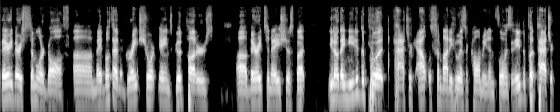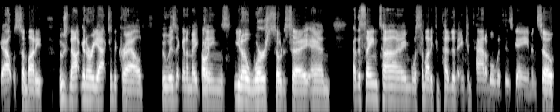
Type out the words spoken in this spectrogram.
very very similar golf. Um, they both have great short games, good putters uh, very tenacious. But you know, they needed to put Patrick out with somebody who is a calming influence. They needed to put Patrick out with somebody who's not going to react to the crowd, who isn't going to make oh. things, you know, worse, so to say. And at the same time was somebody competitive and compatible with his game. And so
